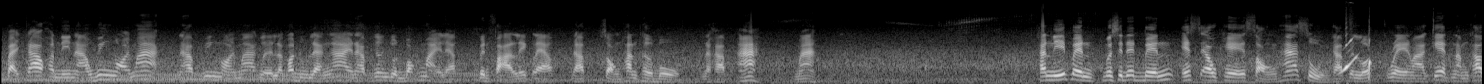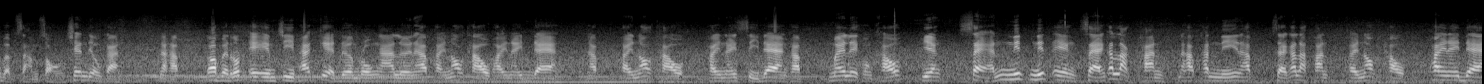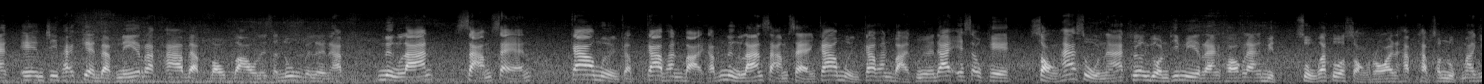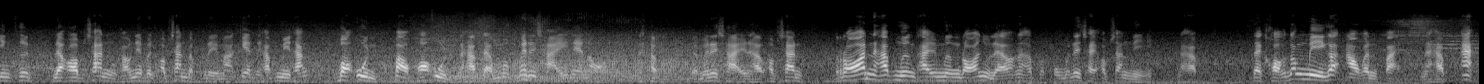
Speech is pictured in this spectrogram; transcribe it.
89 คันนี้นะวิ่งน้อยมากนะครับวิ่งน้อยมากเลย แล้วก็ดูแลง่ายนะครับเครื่องยนต์บล็อกใหม่แล้วเป็นฝาเล็กแล้วนะครับ2,000 เทอร์โบนะครับอะมาคันนี้เป็น Mercedes-Benz SLK 250 ครับ เป็นรถ Grey Market นำเข้าแบบ 32 เช่นเดียวกันนะครับ ก็เป็นรถ AMG Package เดิมโรงงานเลยนะครับ ภายนอกเทาภายในแดง นะครับภายนอกเทาภายในสีแดงครับไมเลขของเขาเพียงแสนนิดนิดเอง แสนก็หลักพันนะครับคันนี้นะครับแสนก็หลักพันภายนอกเทาภายในแดง AMG Package แบบนี้ราคาแบบเบาๆเลยสะดุ้งไปเลยนะครับ1ล้าน3แสน 90,000 กับ 9,000 บาทครับ1ล้าน3 9 9 0 0 0 บาท คุณจะได้ SLK 250 นะ เครื่องยนต์ที่มีแรงทอร์กแรงบิดสูงกว่าตัว 200 นะครับ ขับสนุกมากยิ่งขึ้น และออปชันของเขาเนี่ยเป็นออปชันแบบเกรย์มาร์เก็ตนะครับ มีทั้งเบาะอุ่น เป่าคออุ่นนะครับ แต่ไม่ได้ใช้แน่นอนนะครับ แต่ไม่ได้ใช้นะครับ ออปชันร้อนนะครับ เมืองไทยเป็นเมืองร้อนอยู่แล้วนะครับ คงไม่ได้ใช้ออปชันนี้นะครับ แต่ของต้องมีก็เอากันไปนะครับ อะ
